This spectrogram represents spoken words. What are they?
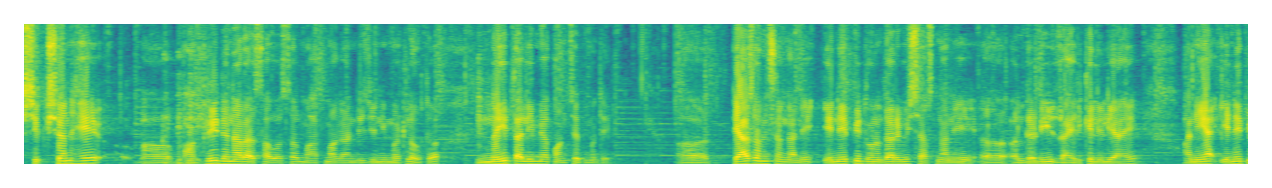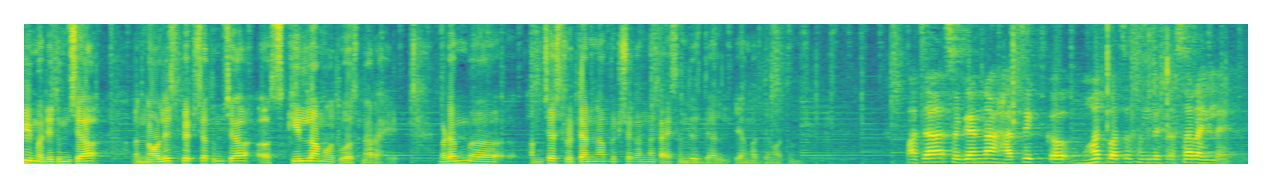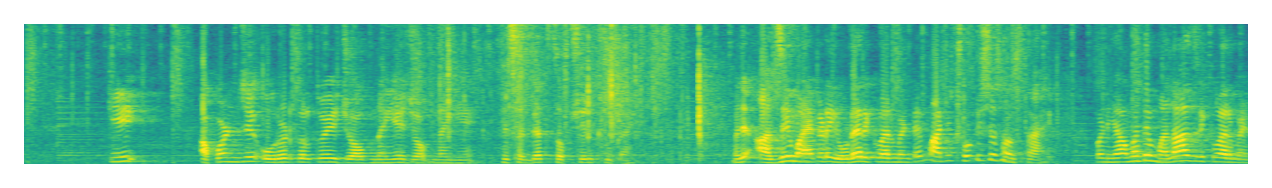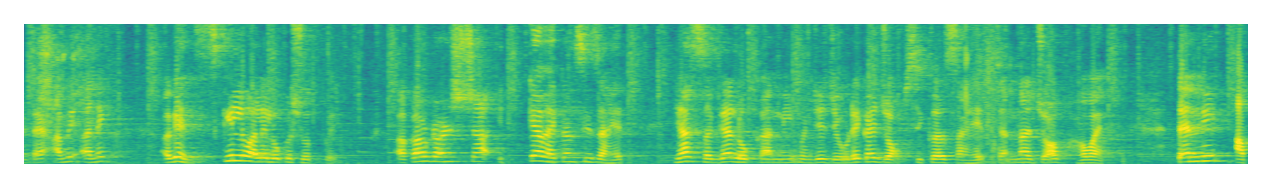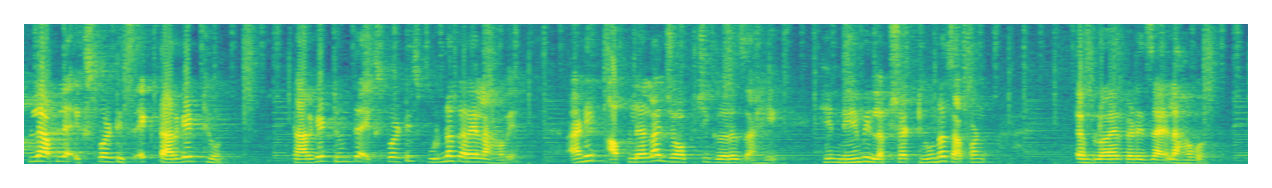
शिक्षण हे भाकरी देणारं असावं असं महात्मा गांधीजींनी म्हटलं होतं नई तालीम या कॉन्सेप्टमध्ये त्याच अनुषंगाने एन ए पी दोन हजार वीस शासनाने ऑलरेडी जाहीर केलेली आहे. आणि या एन ए पीमध्ये तुमच्या नॉलेजपेक्षा तुमच्या स्किलला महत्त्व असणार आहे. मॅडम आमच्या श्रोत्यांना प्रेक्षकांना काय संदेश द्याल या माध्यमातून? माझा सगळ्यांना हाच एक महत्त्वाचा संदेश असा राहिला आहे की आपण जे ओरड करतो आहे जॉब नाही आहे जॉब नाही आहे हे सगळ्यात सपशेल चूक आहे. म्हणजे आजही माझ्याकडे एवढ्या रिक्वायरमेंट आहे माझी छोटीशी संस्था आहे. पण यामध्ये मला आज रिक्वायरमेंट आहे आम्ही अनेक अगेन स्किलवाले लोक शोधतोय. अकाउंटंट्सच्या इतक्या व्हॅकन्सीज आहेत. ह्या सगळ्या लोकांनी म्हणजे जेवढे काही जॉब सिकर्स आहेत ज्यांना जॉब हवा आहे त्यांनी आपल्या आपल्या एक्सपर्टीज एक टार्गेट ठेवून टार्गेट ठेवून त्या एक्सपर्टीज पूर्ण करायला हवे. आणि आपल्याला जॉबची गरज आहे हे नेहमी लक्षात ठेवूनच आपण एम्प्लॉयरकडे जायला हवं.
